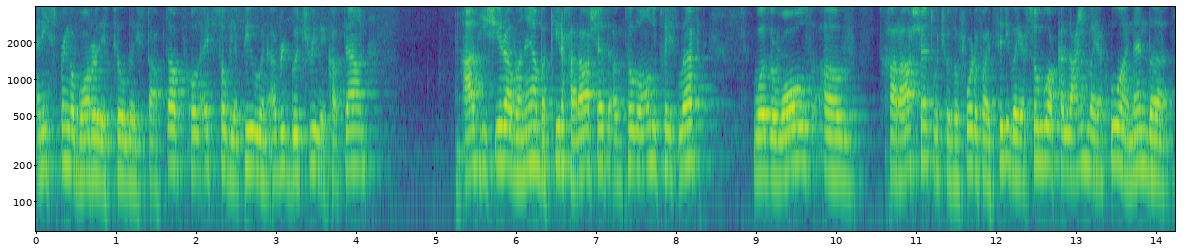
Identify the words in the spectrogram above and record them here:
any spring of water they filled, they stopped up. V'chol etz yapilu, and every good tree they cut down. Ad hishira harashet, until the only place left were the walls of Harashet, which was a fortified city. Vayasobu kalaim vayaku, and then the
